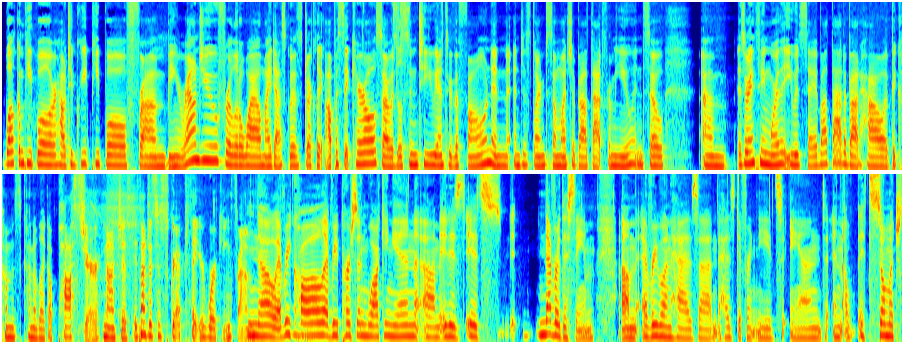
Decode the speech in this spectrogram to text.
welcome people or how to greet people from being around you for a little while. My desk was directly opposite Carol, so I would listen to you answer the phone and and just learned so much about that from you. And so um, is there anything more that you would say about that? About how it becomes kind of like a posture, not just it's not just a script that you're working from. No, every call, every person walking in, um, it is it's never the same. Um, everyone has uh, has different needs, and and it's so much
